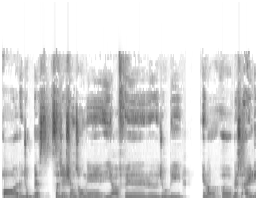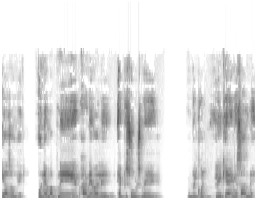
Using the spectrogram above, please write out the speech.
और जो बेस्ट सजेशंस होंगे या फिर जो भी यू नो बेस्ट आइडियाज़ होंगे, उन्हें हम अपने आने वाले एपिसोड्स में बिल्कुल लेके आएँगे सामने।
